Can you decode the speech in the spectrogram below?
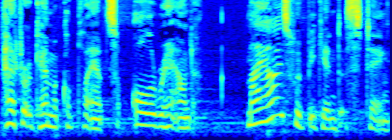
petrochemical plants all around. My eyes would begin to sting.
